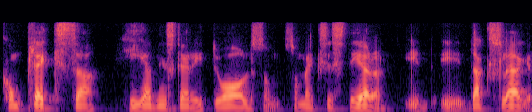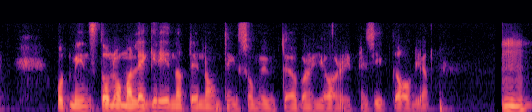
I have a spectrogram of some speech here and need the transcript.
komplexa hedniska ritual som, som existerar i, i dagsläget. Åtminstone om man lägger in att det är någonting som utövaren gör i princip dagligen. Mm.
